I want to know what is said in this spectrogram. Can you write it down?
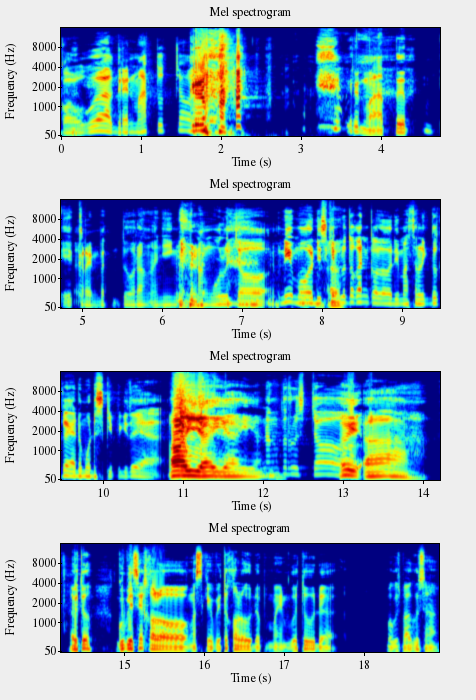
Kalau gua Grand Matut, coy. Keren. Keren matut. Eh, keren banget tuh orang anjing menang mulu, cok. Ini mau di skip lu tuh kan kalau di Master League tuh kayak ada mode skip gitu ya. Oh iya iya iya. Menang terus, cok. Oh iya. Ah. Oh, itu gue biasanya kalau nge-skip itu kalau udah pemain gue tuh udah bagus-bagus sam.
